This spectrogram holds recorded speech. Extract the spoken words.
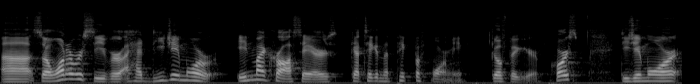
Uh, so I wanted a receiver. I had DJ Moore in my crosshairs, got taken the pick before me. Go figure. Of course, DJ Moore,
